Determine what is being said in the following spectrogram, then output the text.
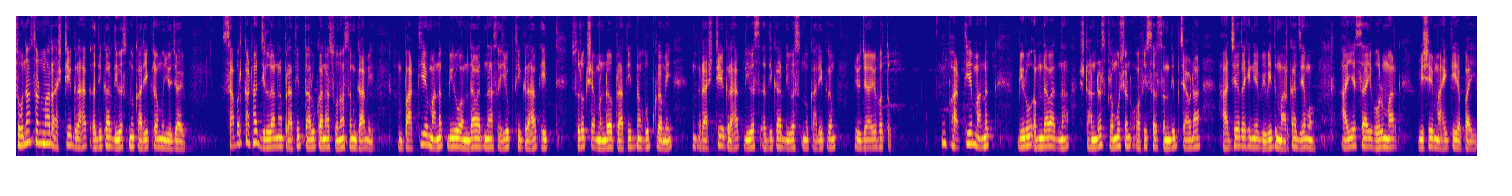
સોનાસણમાં રાષ્ટ્રીય ગ્રાહક અધિકાર દિવસનો કાર્યક્રમ યોજાયો. સાબરકાંઠા જિલ્લાના પ્રાંતિજ તાલુકાના સોનાસણ ગામે ભારતીય માનક બ્યુરો અમદાવાદના સહયોગથી ગ્રાહક હિત સુરક્ષા મંડળ પ્રાંતિજના ઉપક્રમે રાષ્ટ્રીય ગ્રાહક દિવસ અધિકાર દિવસનો કાર્યક્રમ યોજાયો હતો. ભારતીય માનક બ્યુરો અમદાવાદના standards promotion officer Sandeep Chavda હાજર રહીને વિવિધ માર્કા જેમાં આઈએસઆઈ હોલમાર્ક વિશે માહિતી અપાઈ.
